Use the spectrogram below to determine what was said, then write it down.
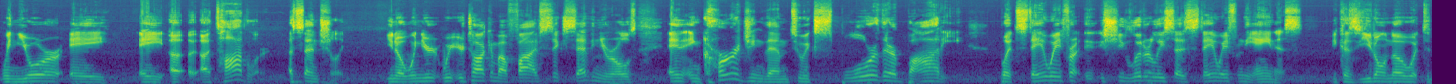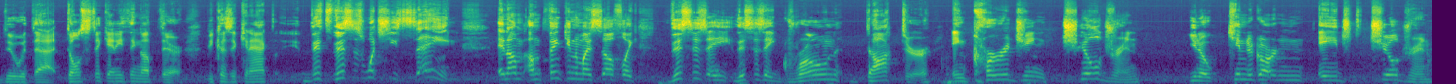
when you're a, a, a, a toddler essentially. You know when you're when you're talking about five six seven year olds and encouraging them to explore their body but stay away from she literally says stay away from the anus because you don't know what to do with that. Don't stick anything up there because it can act. This this is what she's saying. And i'm, I'm thinking to myself like this is a this is a grown doctor encouraging children you know kindergarten aged children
